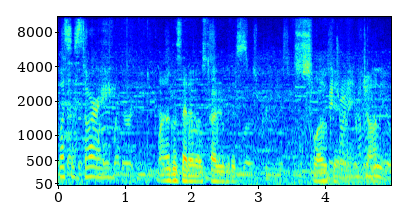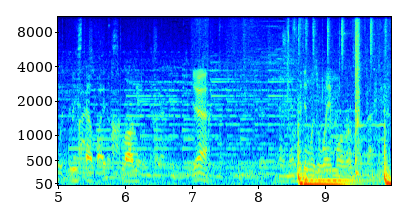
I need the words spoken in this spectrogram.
What's the story? point, whether it be My uncle said it all started with this slow kid named Johnny, leased out by this logging. Yeah. And everything was way more remote back then.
